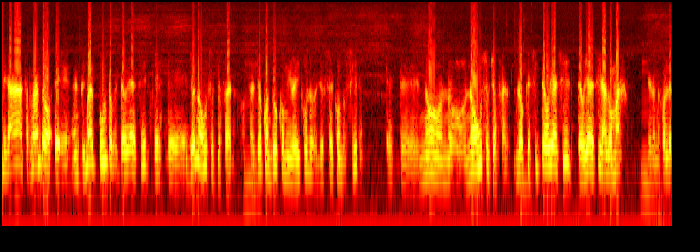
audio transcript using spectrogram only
Mira, Fernando, eh, el primer punto que te voy a decir, este, yo no uso chofer, o sea, mm. yo conduzco mi vehículo, yo sé conducir, este, no, no, no uso chofer. Lo que mm. sí te voy a decir, te voy a decir algo más, que a lo mm. mejor le,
